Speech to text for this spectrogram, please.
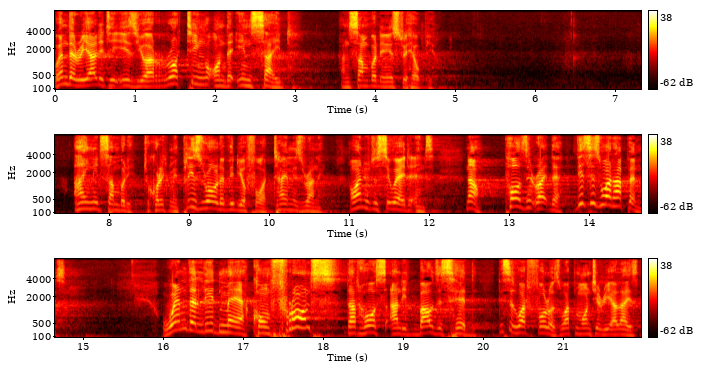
When the reality is you are rotting on the inside and somebody needs to help you. I need somebody to correct me. Please roll the video forward. Time is running. I want you to see where it ends. Now, pause it right there. This is what happens. When the lead mare confronts that horse and it bows its head, this is what follows, what Monty realized.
